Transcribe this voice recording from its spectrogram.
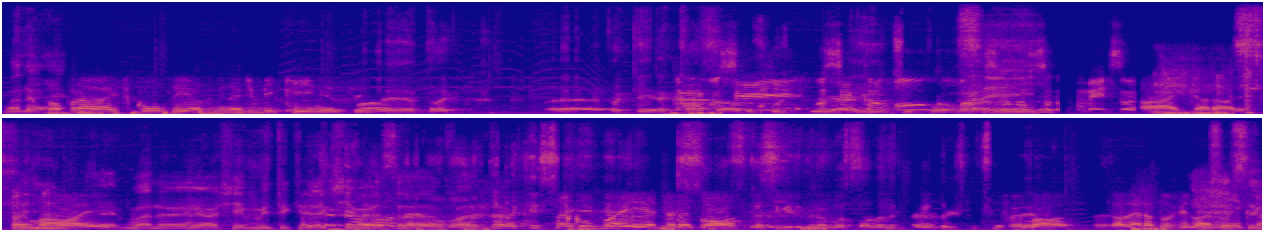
Mano, é só pra esconder as minas de biquíni, assim. Ah, é, pra, é, pra quem é Cara, casado você, você aí, acabou tipo, com vários relacionamentos. ó. Ai, caralho, foi mal aí. É, Mano, eu achei muito É criativo não, essa não, mano. O cara que segue aí, só fica seguindo mina gostosa no Instagram tem que se Foi mal. Galera do Vila sigo aí, vocês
